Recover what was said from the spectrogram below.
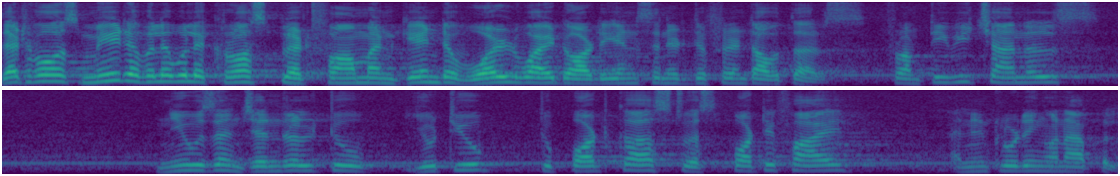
That was made available across platform and gained a worldwide audience in different avatars, from TV channels, news in general to YouTube, to podcast, to Spotify, and including on Apple.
